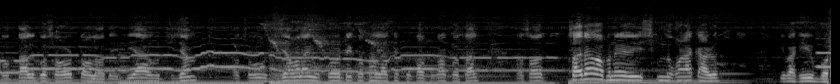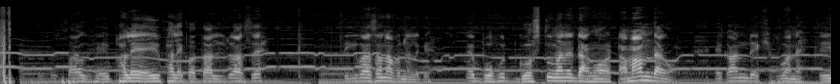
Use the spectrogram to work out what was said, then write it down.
কঁঠাল গছৰ তলত। এতিয়া উঠি যাম। তাৰপিছত উঠি যাব লাগে ওপৰতে কঁঠাল আছে পকা পকা কঁঠাল। তাৰপিছত চাই থাকক আপুনি স্কিম নকৰাকৈ আৰু কিবা কিবি চাওক এইফালে এইফালে কঁঠালটো আছে। দেখি পাইছেনে আপোনালোকে? এই বহুত গছটো মানে ডাঙৰ তামাম ডাঙৰ। সেইকাৰণে দেখি পোৱা নাই। এই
